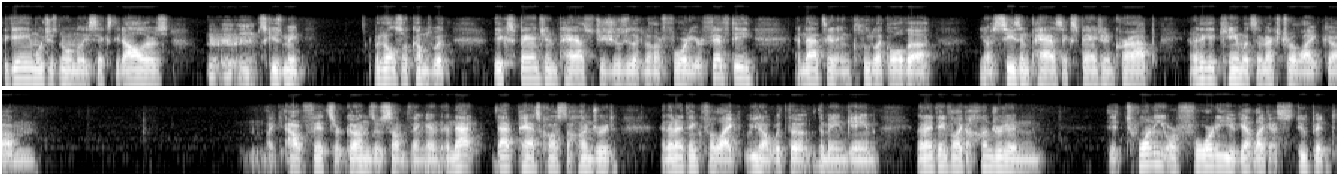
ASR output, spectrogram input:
the game, which is normally sixty dollars. Excuse me, but it also comes with the expansion pass, which is usually like another 40 or 50, and that's going to include like all the, you know, season pass expansion crap. And I think it came with some extra like um, like outfits or guns or something. And and that that pass costs 100. And then I think for like you know with the the main game, then I think for like 120 or 40, you get like a stupid,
